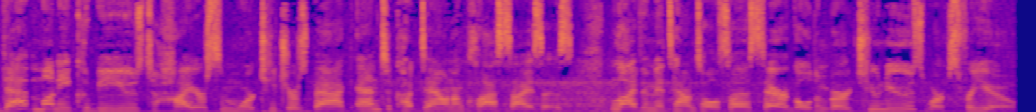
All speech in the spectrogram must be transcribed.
That money could be used to hire some more teachers back and to cut down on class sizes. Live in Midtown Tulsa, Sarah Goldenberg, 2 News, works for you.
